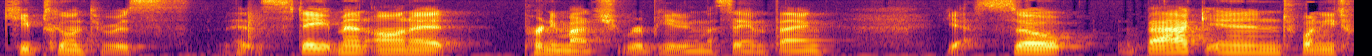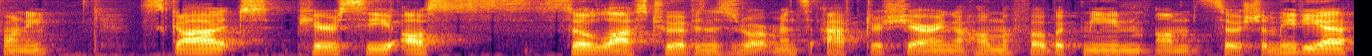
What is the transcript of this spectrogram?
keeps going through his, his statement on it, pretty much repeating the same thing. Yes, so back in 2020, Scott Piercy also so lost two of his endorsements after sharing a homophobic meme on social media.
